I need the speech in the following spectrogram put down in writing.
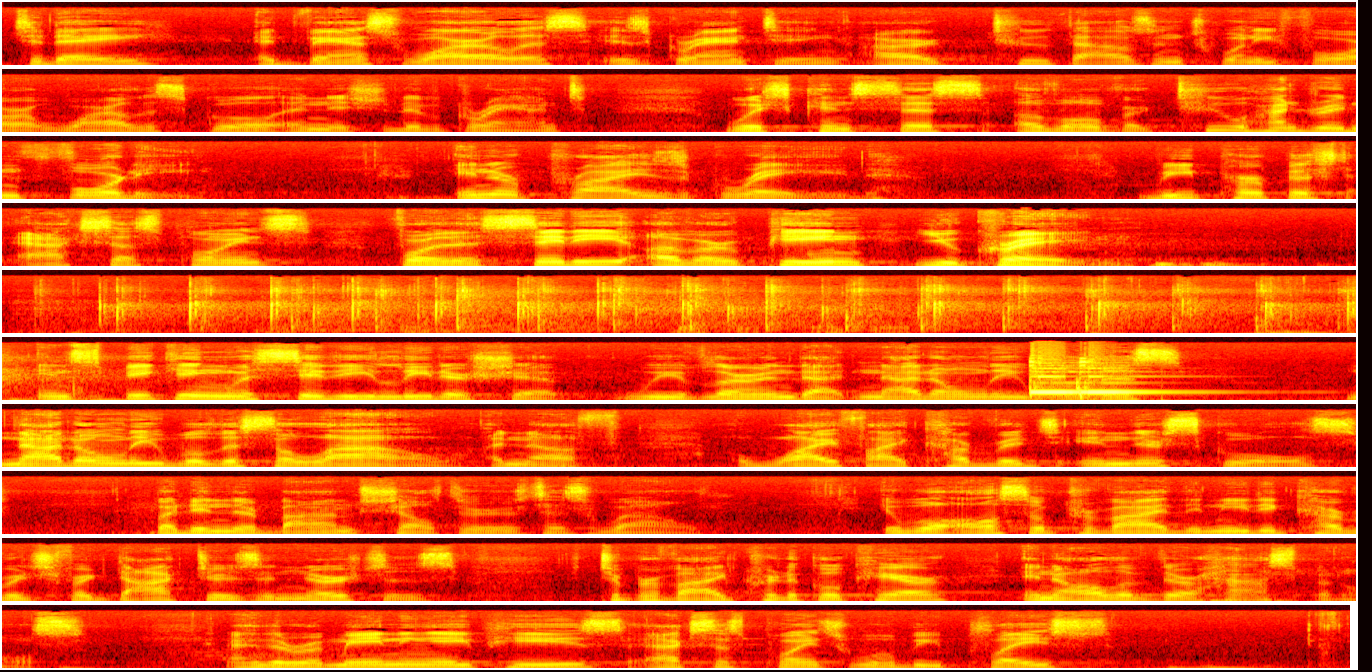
today Advanced Wireless is granting our 2024 Wireless School Initiative grant, which consists of over 240 enterprise grade repurposed access points for the city of Irpin, Ukraine. In speaking with city leadership, we've learned that not only will this, not only will this allow enough Wi-Fi coverage in their schools, but in their bomb shelters as well. It will also provide the needed coverage for doctors and nurses to provide critical care in all of their hospitals. And the remaining APs, access points, will be placed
